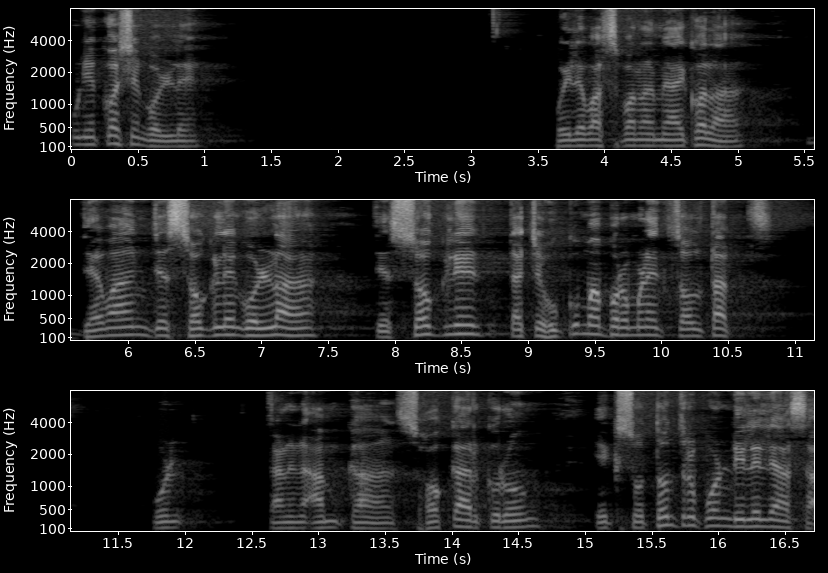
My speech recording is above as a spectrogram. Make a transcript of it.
पूण हें कशें घडलें? पयले वाचपान आमी आयकलां देवान जें सगळें घडलां तें सगळें ताचे हुकुमा प्रमाणे चलताच पूण ताणें आमकां सहकार करूंक एक स्वतंत्रपण दिलेलें आसा.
